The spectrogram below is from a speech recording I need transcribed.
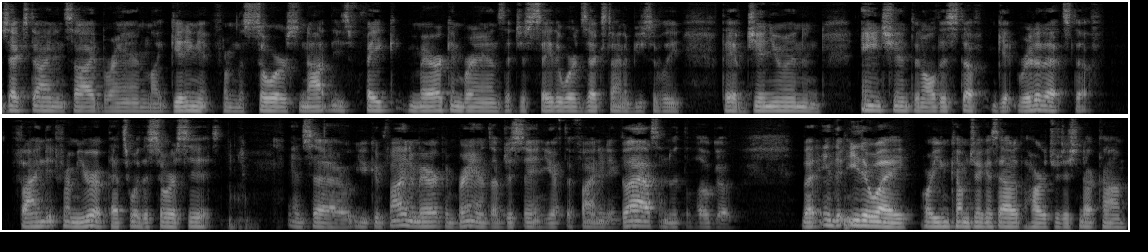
Zechstein inside brand, like getting it from the source, not these fake American brands that just say the word Zechstein abusively. They have genuine and ancient and all this stuff. Get rid of that stuff. Find it from Europe. That's where the source is. And so you can find American brands. I'm just saying you have to find it in glass and with the logo. But the, either way, or you can come check us out at theheartoftradition.com.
